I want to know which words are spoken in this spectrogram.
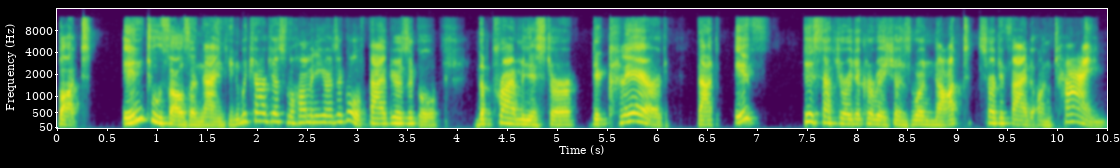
But in 2019, which are just how many years ago? Five years ago, the prime minister declared that if his statutory declarations were not certified on time,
